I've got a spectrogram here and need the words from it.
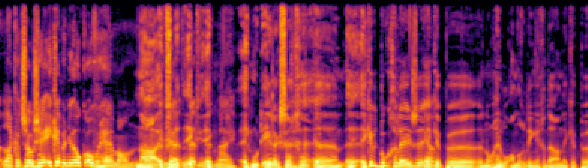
Laat ik het zo zeggen. Ik heb het nu ook over Herman. Nou, eh, ik vind met, het- ik- met, met mij. Ik moet eerlijk zeggen, Ja. eh, ik heb het boek gelezen. Ja. Ik heb eh, nog heel veel andere dingen gedaan. Ik heb eh,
